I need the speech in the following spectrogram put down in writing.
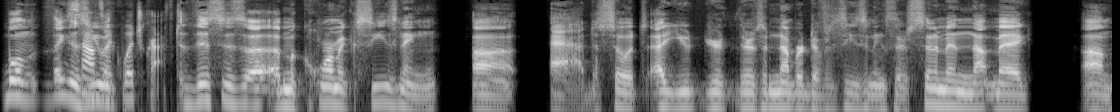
well, the thing is, Sounds you like witchcraft. this is a, a McCormick seasoning uh, ad. So it's uh, you. You're, there's a number of different seasonings. There's cinnamon, nutmeg, um,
